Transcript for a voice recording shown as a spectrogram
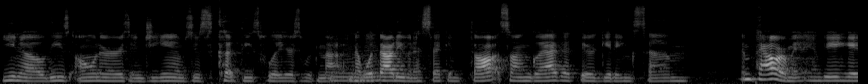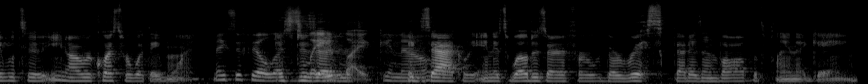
you know these owners and GMs just cut these players with not mm-hmm. without even a second thought. So I'm glad that they're getting some empowerment and being able to, you know, request for what they want. Makes it feel less slave like, you know. Exactly. And it's well deserved for the risk that is involved with playing that game.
